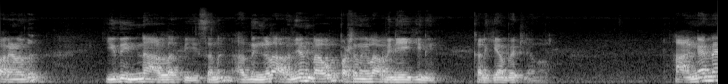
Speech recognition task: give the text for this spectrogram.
പറയണത് ഇത് ഇന്ന ആളുടെ പീസാണ് അത് നിങ്ങൾ അറിഞ്ഞിട്ടുണ്ടാവും പക്ഷെ നിങ്ങൾ അഭിനയിക്കിന് കളിക്കാൻ പറ്റില്ല എന്ന് പറഞ്ഞു. അങ്ങനെ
